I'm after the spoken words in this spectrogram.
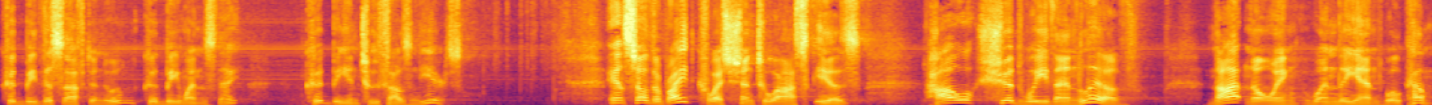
Could be this afternoon, could be Wednesday, could be in 2,000 years. And so the right question to ask is how should we then live not knowing when the end will come.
